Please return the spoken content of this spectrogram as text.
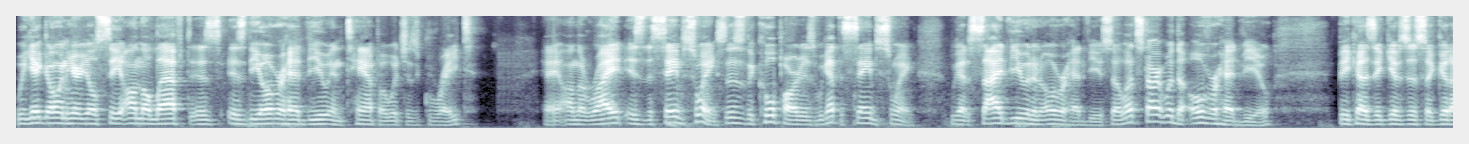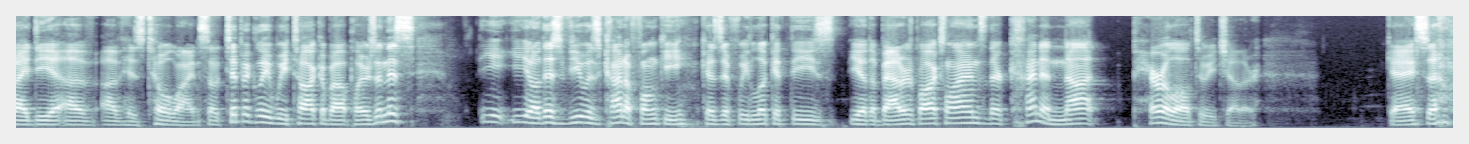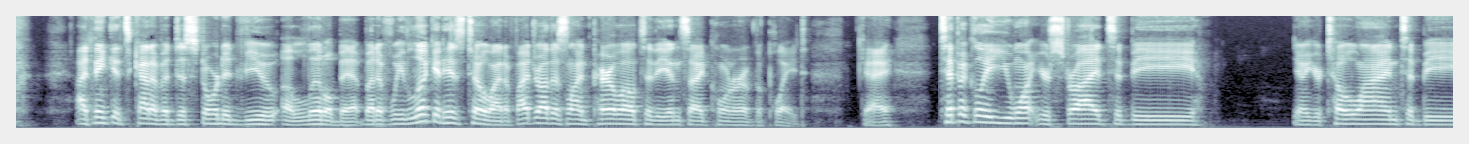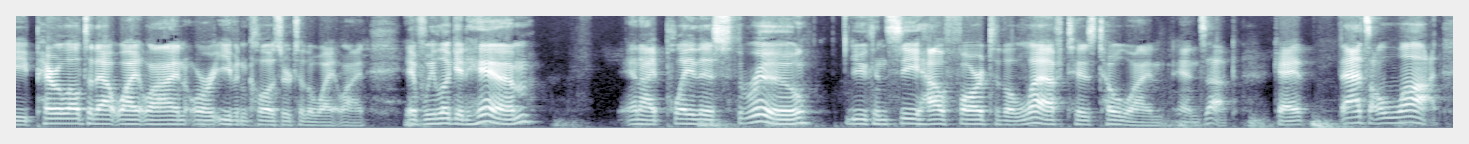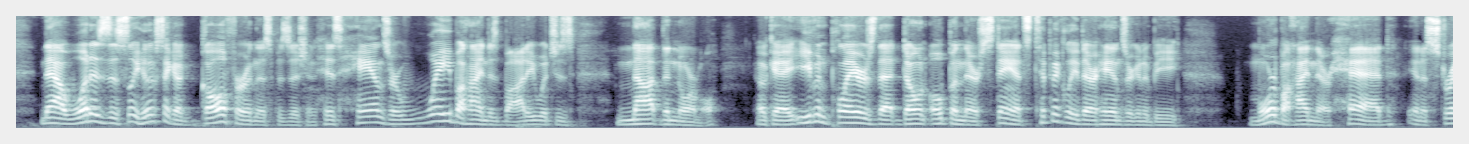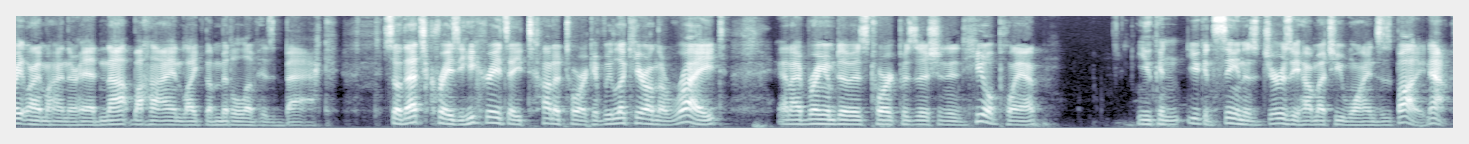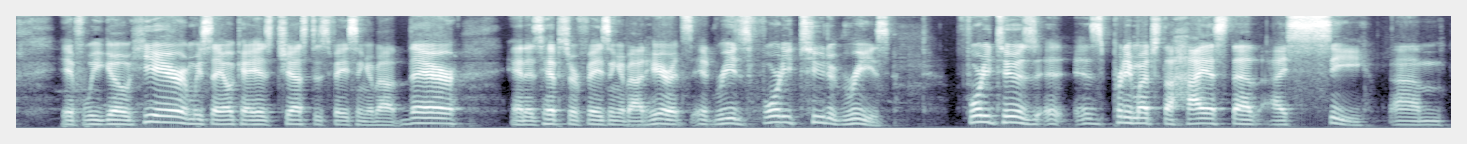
we get going here, you'll see on the left is is the overhead view in Tampa, which is great. Okay, on the right is the same swing. So this is the cool part is we got the same swing. We got a side view and an overhead view. So let's start with the overhead view because it gives us a good idea of, of his toe line. So typically we talk about players, and this, you, you know, this view is kind of funky because if we look at these, you know, the batter's box lines, they're kind of not parallel to each other. Okay, so I think it's kind of a distorted view a little bit. But if we look at his toe line, if I draw this line parallel to the inside corner of the plate, okay, typically you want your stride to be, you know, your toe line to be parallel to that white line or even closer to the white line. If we look at him and I play this through, you can see how far to the left his toe line ends up. Okay, that's a lot. Now, what does this look? He looks like a golfer in this position. His hands are way behind his body, which is not the normal. Okay, even players that don't open their stance, typically their hands are going to be more behind their head in a straight line behind their head, not behind like the middle of his back. So that's crazy. He creates a ton of torque. If we look here on the right and I bring him to his torque position in heel plant, you can you can see in his jersey how much he winds his body. Now, if we go here and we say, okay, his chest is facing about there and his hips are facing about here, it's it reads 42 degrees. 42 is is pretty much the highest that I see. Um,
